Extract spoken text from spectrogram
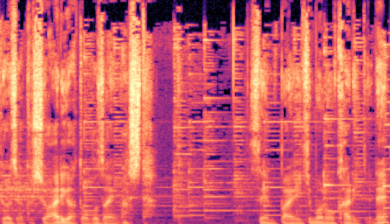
強弱師匠ありがとうございました。先輩に着物を借りてね。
